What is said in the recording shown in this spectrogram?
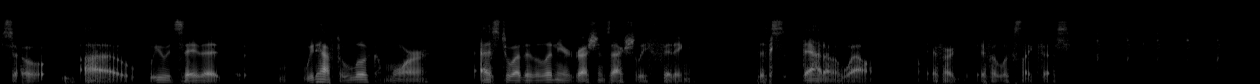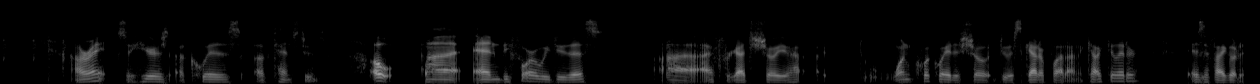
So uh, we would say that we'd have to look more as to whether the linear regression is actually fitting this data well, if, our, if it looks like this. All right, so here's a quiz of 10 students. Oh, uh, and before we do this, uh, I forgot to show you how, one quick way to show do a scatter plot on the calculator is if I go to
